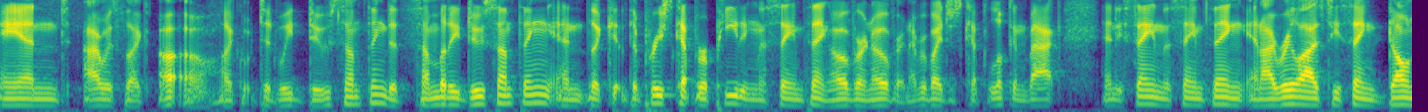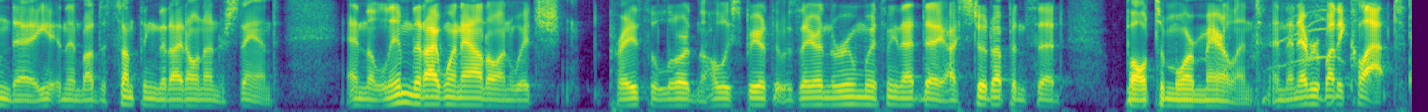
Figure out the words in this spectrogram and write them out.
And I was like, "Uh oh! Like, did we do something? Did somebody do something?" And the the priest kept repeating the same thing over and over, and everybody just kept looking back, and he's saying the same thing, and I realized he's saying "donde," and then about something that I don't understand, and the limb that I went out on, which praise the Lord and the Holy Spirit that was there in the room with me that day, I stood up and said. Baltimore, Maryland. And then everybody clapped.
